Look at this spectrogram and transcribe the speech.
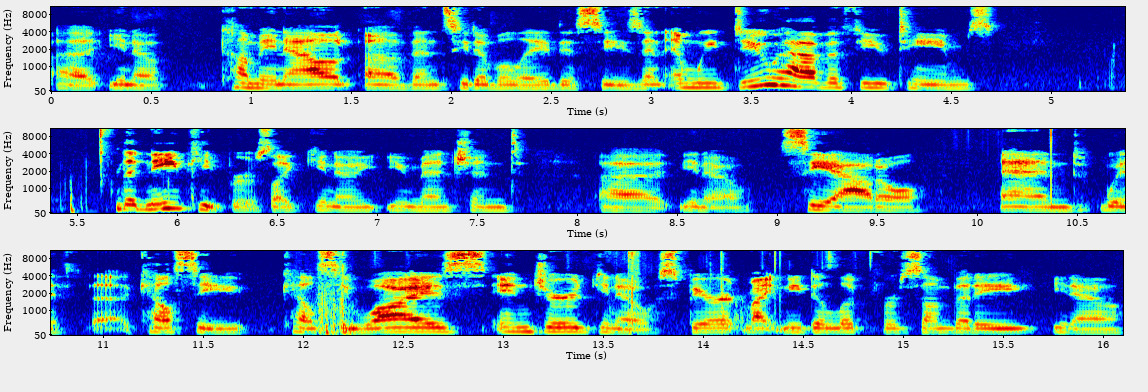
uh, you know, coming out of NCAA this season, and we do have a few teams that need keepers, like you know you mentioned, uh, you know Seattle, and with uh, Kelsey Kelsey Wys injured, you know Spirit might need to look for somebody, you know.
